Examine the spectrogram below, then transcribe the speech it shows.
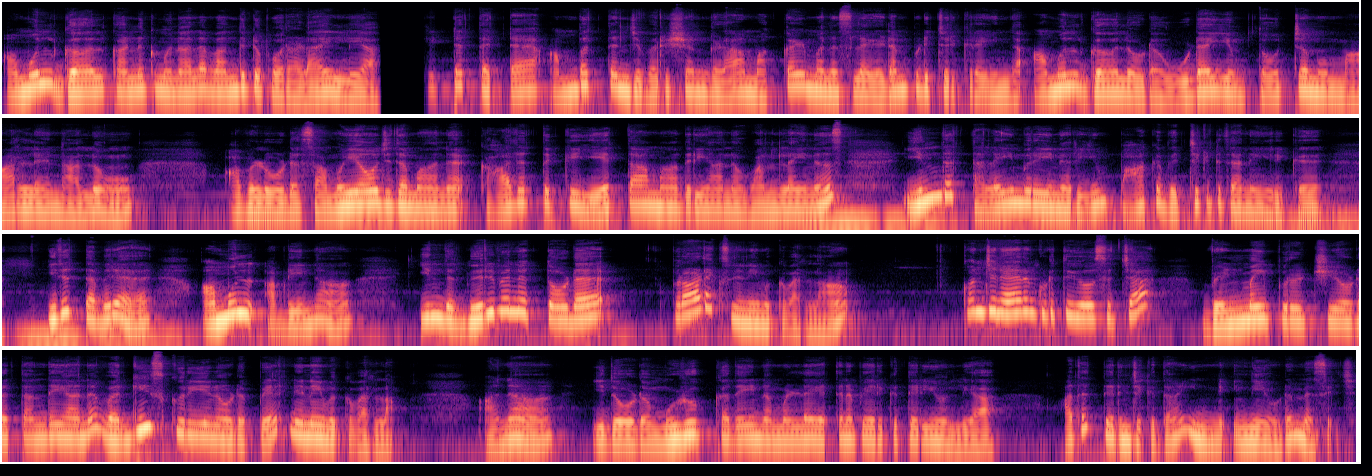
அமுல் கேர்ள் கண்ணுக்கு முன்னால் வந்துட்டு போகிறாளா இல்லையா? கிட்டத்தட்ட ஐம்பத்தஞ்சு வருஷங்களாக மக்கள் மனசில் இடம் பிடிச்சிருக்கிற இந்த அமுல் கேர்ளோட உடையும் தோற்றமும் மாறலைனாலும் அவளோட சமயோஜிதமான காலத்துக்கு ஏற்ற மாதிரியான ஒன்லைனர்ஸ் இந்த தலைமுறையினரையும் பார்க்க வச்சுக்கிட்டு தானே இருக்குது இது தவிர அமுல் அப்படின்னா இந்த நிறுவனத்தோட ப்ராடக்ட்ஸ் நினைவுக்கு வரலாம். கொஞ்ச நேரம் கொடுத்து யோசித்தா வெண்மை புரட்சியோட தந்தையான வர்கீஸ் குரியனோட பேர் நினைவுக்கு வரலாம். ஆனால் இதோட முழு கதை நம்மள எத்தனை பேருக்கு தெரியும் இல்லையா? அதை தெரிஞ்சுக்க தான் இன்னி இன்னையோட மெசேஜ்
